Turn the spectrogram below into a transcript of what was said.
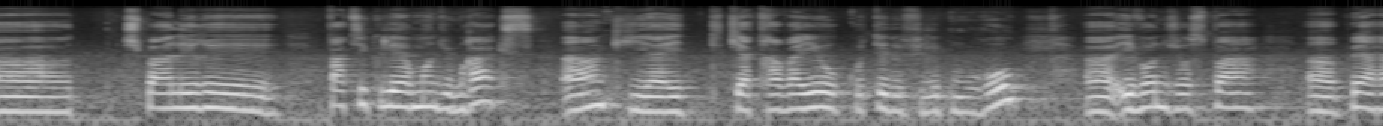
euh, je parlerai particulièrement du MRAX, hein, qui, a, travaillé aux côtés de Philippe Moureau. Euh, Yvonne Jospa euh, Père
